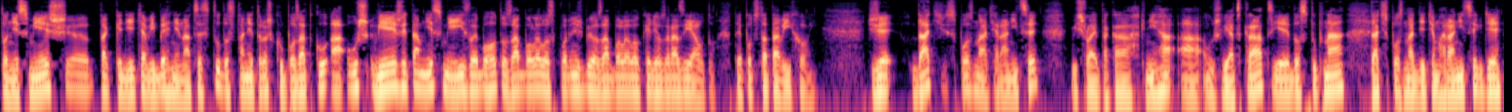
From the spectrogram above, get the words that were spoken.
to nesmieš, e, tak keď dieťa vybehne na cestu, dostane trošku pozadku a už vie, že tam nesmie ísť, lebo ho to zabolelo skôr, než by ho zabolelo, keď ho zrazí auto. To je podstata výchovy. Čiže dať spoznať hranice, vyšla aj taká kniha a už viackrát je dostupná, dať spoznať deťom hranice, kde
